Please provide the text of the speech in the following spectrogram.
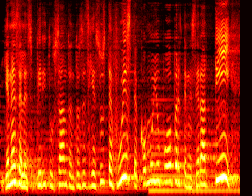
¿Y quién es el Espíritu Santo? Entonces Jesús te fuiste. ¿Cómo yo puedo pertenecer a ti,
